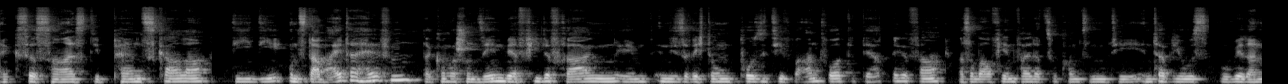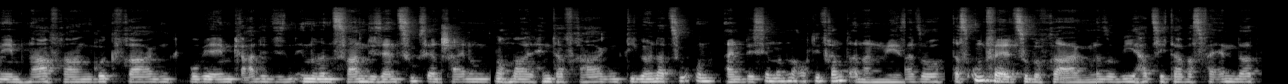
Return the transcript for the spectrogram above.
Exercise Depend Scala die, die uns da weiterhelfen. Da können wir schon sehen, wer viele Fragen eben in diese Richtung positiv beantwortet, der hat eine Gefahr. Was aber auf jeden Fall dazu kommt, sind die Interviews, wo wir dann eben nachfragen, rückfragen, wo wir eben gerade diesen inneren Zwang, diese Entzugsentscheidungen nochmal hinterfragen. Die gehören dazu und ein bisschen manchmal auch die Fremdanamnese, also das Umfeld zu befragen. Also wie hat sich da was verändert?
